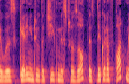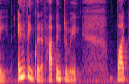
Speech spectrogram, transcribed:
I was getting into the chief minister's office, they could have caught me. Anything could have happened to me. But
